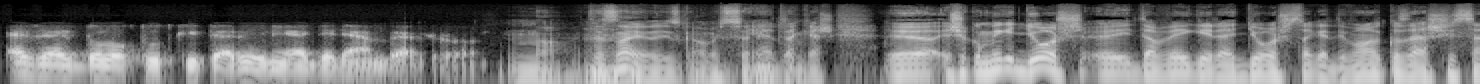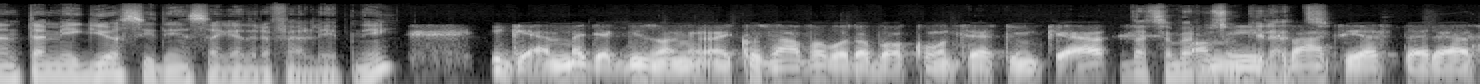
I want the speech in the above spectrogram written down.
Ezer dolog tud kiterülni egy-egy emberről. Na, ez nagyon izgalmas szerintem. Érdekes. És akkor még egy gyors, itt a végére egy gyors szegedi vonatkozás, hiszen te még jössz idén Szegedre fellépni. Igen, megyek bizony méghozzá a Vavadaba a koncertünkkel, December amit Váci Eszterrel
